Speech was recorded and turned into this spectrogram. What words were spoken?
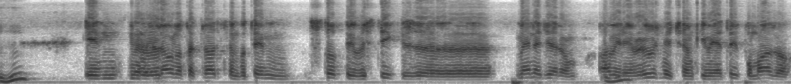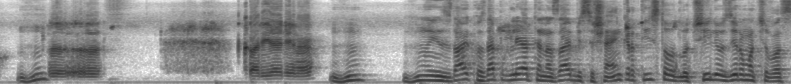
Uh -huh. In eh, ravno takrat sem potem stopil v stik z uh, menedžerom Amirjem Ružničem, ki mi je tudi pomagal Mhm. v uh, karieri. Ne? Uh -huh. Mhm, In zdaj, ko zdaj pogledate nazaj, bi se še enkrat isto odločili, oziroma če vas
